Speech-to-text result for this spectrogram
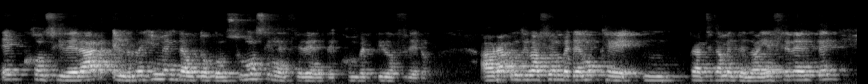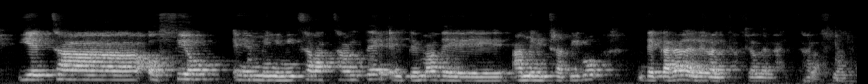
es considerar el régimen de autoconsumo sin excedentes, convertido cero. Ahora a continuación veremos que mm, prácticamente no hay excedentes y esta opción eh, minimiza bastante el tema de administrativo de cara a la legalización de las instalaciones.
